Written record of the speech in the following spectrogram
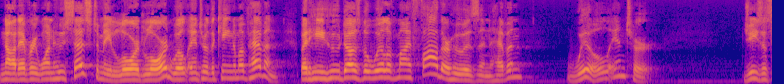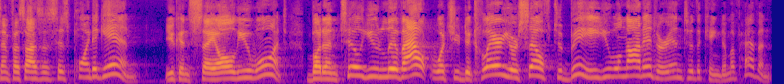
Not everyone who says to me, Lord, Lord, will enter the kingdom of heaven, but he who does the will of my Father who is in heaven will enter. Jesus emphasizes his point again. You can say all you want, but until you live out what you declare yourself to be, you will not enter into the kingdom of heaven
